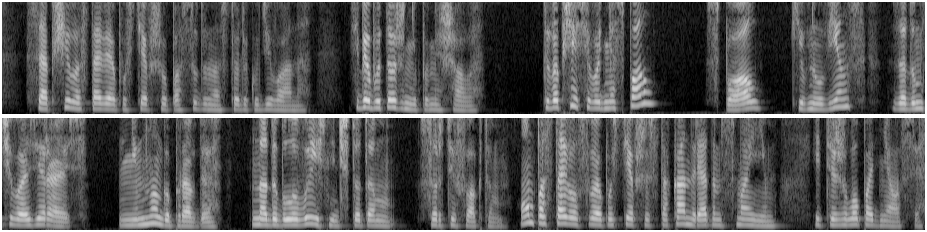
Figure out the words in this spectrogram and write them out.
— сообщила, ставя опустевшую посуду на столик у дивана. «Тебе бы тоже не помешало». «Ты вообще сегодня спал?» «Спал», — кивнул Винс, задумчиво озираясь. «Немного, правда. Надо было выяснить, что там с артефактом. Он поставил свой опустевший стакан рядом с моим и тяжело поднялся.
